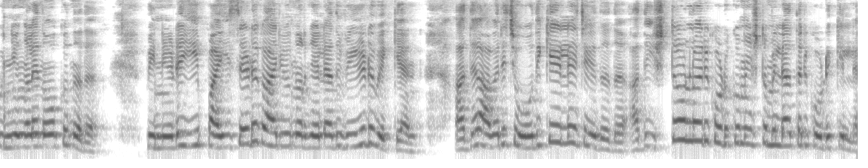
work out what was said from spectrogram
കുഞ്ഞുങ്ങളെ നോക്കുന്നത്. പിന്നീട് ഈ പൈസയുടെ കാര്യം എന്ന് പറഞ്ഞാൽ അത് വീട് വെക്കാൻ. അത് അവർ ചോദിക്കുകയല്ലേ ചെയ്തത്. അത് ഇഷ്ടമുള്ളവർ കൊടുക്കും ഇഷ്ടമില്ലാത്തവർ കൊടുക്കില്ല.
